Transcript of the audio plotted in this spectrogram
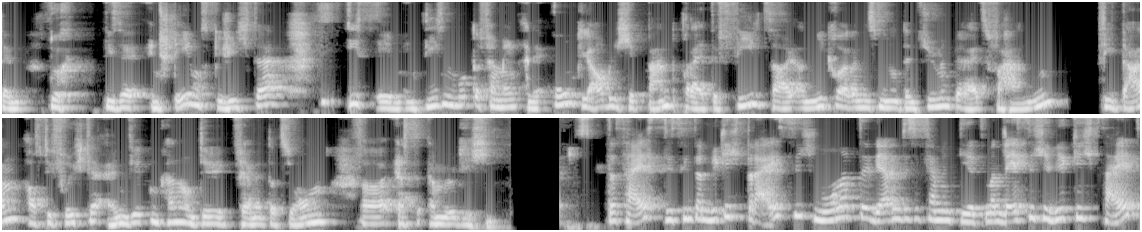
Denn durch diese Entstehungsgeschichte ist eben in diesem Mutterferment eine unglaubliche Bandbreite, Vielzahl an Mikroorganismen und Enzymen bereits vorhanden, die dann auf die Früchte einwirken können und die Fermentation äh, erst ermöglichen. Das heißt, die sind dann wirklich 30 Monate werden diese fermentiert. Man lässt sich hier wirklich Zeit.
